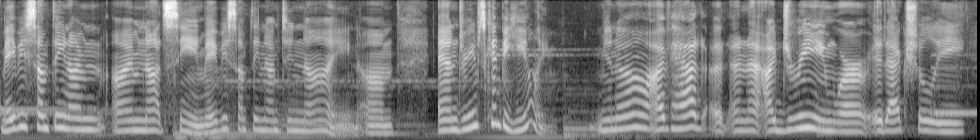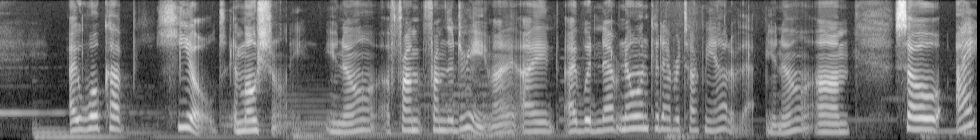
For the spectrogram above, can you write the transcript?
maybe something I'm I'm not seeing. Maybe something I'm denying. Um, and dreams can be healing. You know, I've had a, an, a dream where it actually, I woke up healed emotionally. You know, from from the dream. I I, I would never. No one could ever talk me out of that. You know. Um, so I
